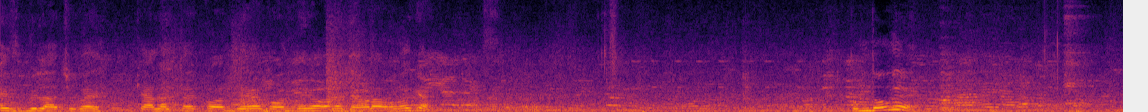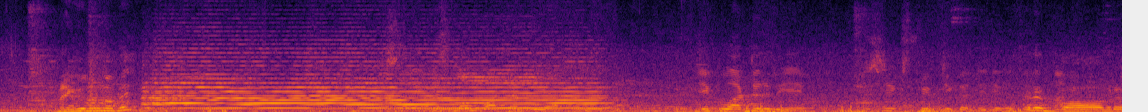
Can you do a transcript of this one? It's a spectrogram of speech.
गाइस बिल आ चुका है। क्या लगता है कौन देगा कौन देगा वाला झगड़ा होगा क्या? तुम दोगे? मैं क्यों दूँगा भाई? वाटर भी आता है। एक वाटर भी है। सिक्स फिफ्टी कर दीजिएगा अरे बाप रे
